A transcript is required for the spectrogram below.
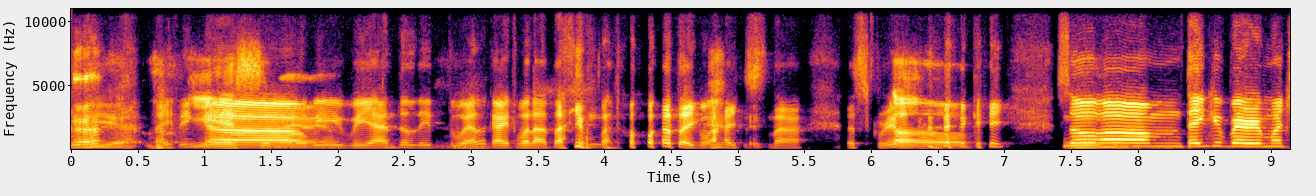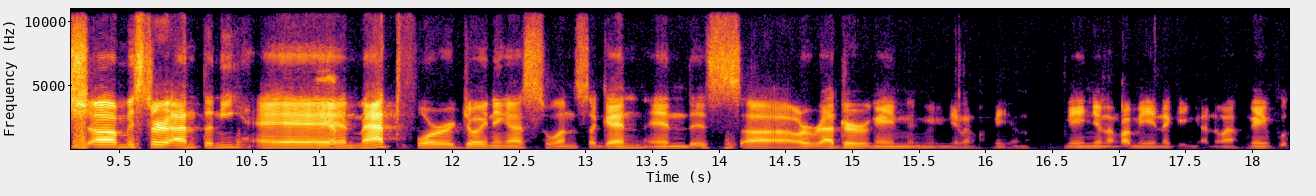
Yeah. I think Yes. uh, Yeah. we we handled it well kahit wala tayong ano, wala tayong maayos na, na script. Oo. okay. So Mm. um thank you very much uh, Mr. Anthony and Matt for joining us once again in this uh, or rather ngayon, ngayon lang kami ano, ngayon nyo lang kami naging ano ah, ngayon, po-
